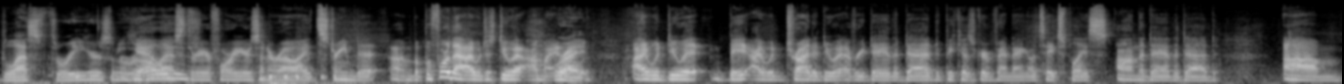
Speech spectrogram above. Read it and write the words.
the last three years in a row. Yeah, last three or four years in a row, I streamed it. Um, but before that, I would just do it on my own. Right. I would do it. I would try to do it every Day of the Dead because Grim Fandango takes place on the Day of the Dead. Um,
